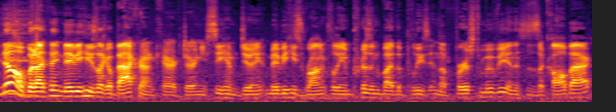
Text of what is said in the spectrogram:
no, but I think maybe he's like a background character, and you see him doing. it. Maybe he's wrongfully imprisoned by the police in the first movie, and this is a callback.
